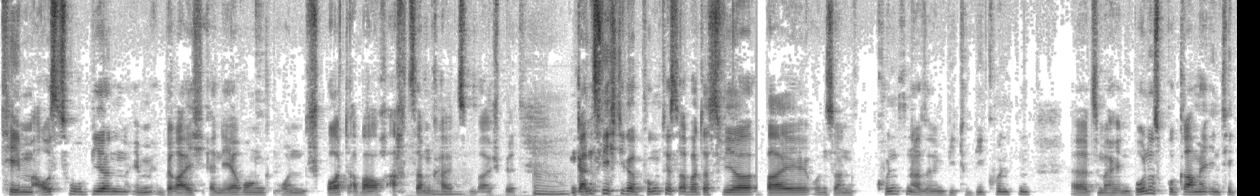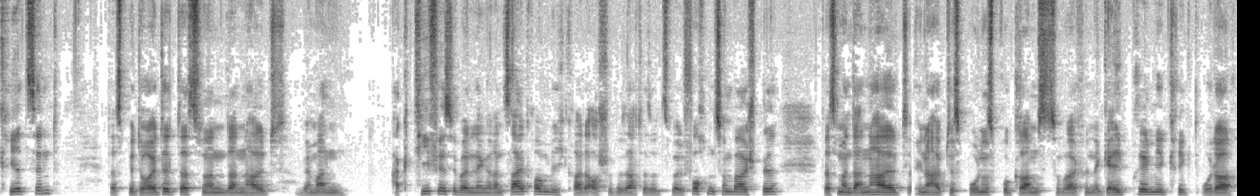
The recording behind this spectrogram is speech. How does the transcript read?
Themen auszuprobieren im, im, Bereich Ernährung und Sport, aber auch Achtsamkeit mhm. zum Beispiel. Mhm. Ein ganz wichtiger Punkt ist aber, dass wir bei unseren Kunden, also den B2B-Kunden, äh, zum Beispiel in Bonusprogramme integriert sind. Das bedeutet, dass man dann halt, wenn man aktiv ist über einen längeren Zeitraum, wie ich gerade auch schon gesagt habe, so zwölf Wochen zum Beispiel, dass man dann halt innerhalb des Bonusprogramms zum Beispiel eine Geldprämie kriegt oder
